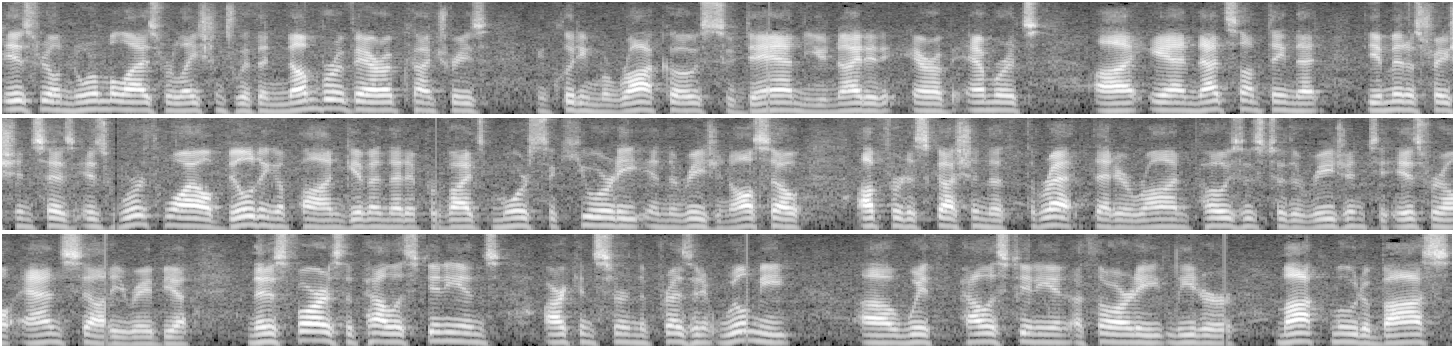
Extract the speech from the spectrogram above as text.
Israel normalized relations with a number of Arab countries, including Morocco, Sudan, the United Arab Emirates. Uh, and that's something that the administration says is worthwhile building upon, given that it provides more security in the region. Also, up for discussion the threat that Iran poses to the region, to Israel and Saudi Arabia. And then, as far as the Palestinians are concerned, the president will meet uh, with Palestinian Authority leader Mahmoud Abbas,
